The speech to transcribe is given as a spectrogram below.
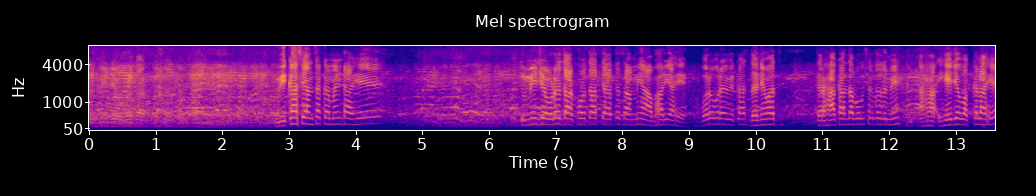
तुम्ही विकास यांचा कमेंट आहे. तुम्ही जेवढं दाखवता त्यातच आम्ही आभारी आहे. बरोबर आहे विकास धन्यवाद. तर हा कांदा बघू शकता तुम्ही. हा हे जे वक्कल आहे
